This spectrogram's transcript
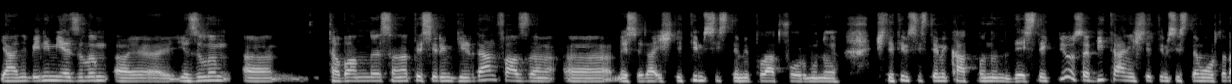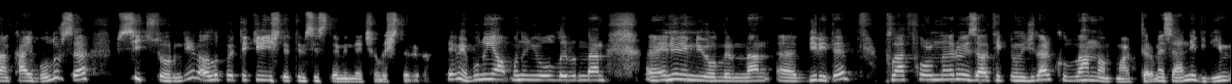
yani benim yazılım yazılım tabanlı sanat eserim birden fazla mesela işletim sistemi platformunu, işletim sistemi katmanını destekliyorsa bir tane işletim sistemi ortadan kaybolursa hiç sorun değil. Alıp öteki işletim sisteminde çalıştırırım. Değil mi? Bunu yapmanın yollarından en önemli yollarından biri de platformlara özel teknolojiler kullanmamaktır. Mesela ne bileyim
